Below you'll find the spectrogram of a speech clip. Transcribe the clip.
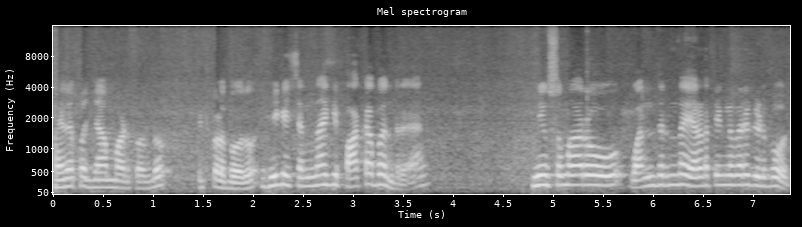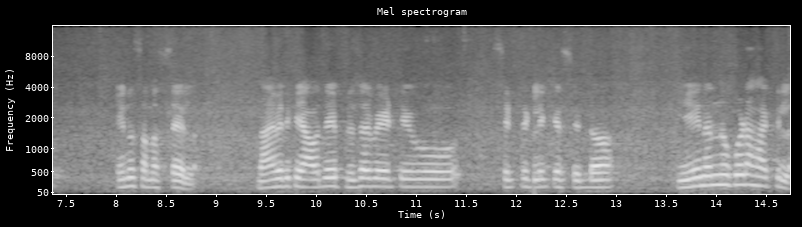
ಪೈನಾಪಲ್ ಜಾಮ್ ಮಾಡಿಕೊಂಡು ಇಟ್ಕೊಳ್ಬೋದು. ಹೀಗೆ ಚೆನ್ನಾಗಿ ಪಾಕ ಬಂದರೆ ನೀವು ಸುಮಾರು ಒಂದರಿಂದ ಎರಡು ತಿಂಗಳವರೆಗೆ ಇಡ್ಬೋದು. ಏನೂ ಸಮಸ್ಯೆ ಇಲ್ಲ. ನಾವಿದಕ್ಕೆ ಯಾವುದೇ ಪ್ರಿಸರ್ವೇಟಿವ್ ಸಿಟ್ರಿಕ್ಲಿಕ್ ಆಸಿಡ್ ಏನನ್ನು ಕೂಡ ಹಾಕಿಲ್ಲ.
